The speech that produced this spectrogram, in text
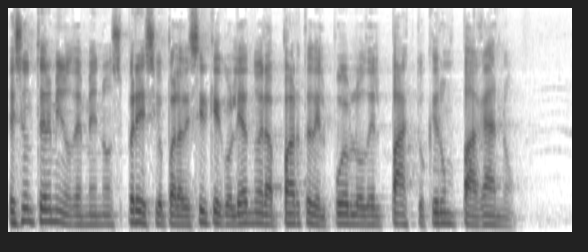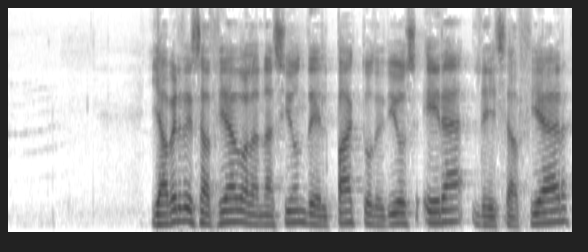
es un término de menosprecio para decir que Goliat no era parte del pueblo del pacto, que era un pagano y haber desafiado a la nación del pacto de Dios era desafiar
